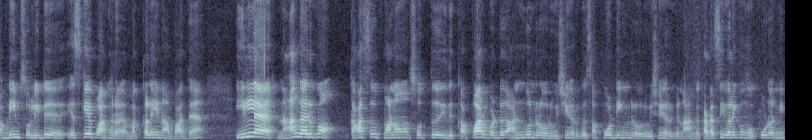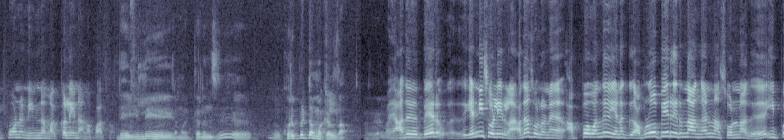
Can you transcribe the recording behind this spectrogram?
அப்படின்னு சொல்லிட்டு எஸ்கேப் ஆகிற மக்களையும் நான் பார்த்தேன். இல்லை நாங்கள் இருக்கோம். காசு பணம் சொத்து இதுக்கு அப்பாற்பட்டு அன்புன்ற ஒரு விஷயம் இருக்குது சப்போர்ட்டிங்கிற ஒரு விஷயம் இருக்குது நாங்கள் கடைசி வரைக்கும் உங்கள் கூட நிற்போன்னு நின்ன மக்களையும் நாங்கள் பார்த்தோம். டெய்லி நமக்கு தெரிஞ்சு குறிப்பிட்ட மக்கள் தான் அது பேர் எண்ணி சொல்லிடலாம் அதான் சொல்கிறேனே அப்போ வந்து எனக்கு அவ்வளோ பேர் இருந்தாங்கன்னு நான் சொன்னது இப்போ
